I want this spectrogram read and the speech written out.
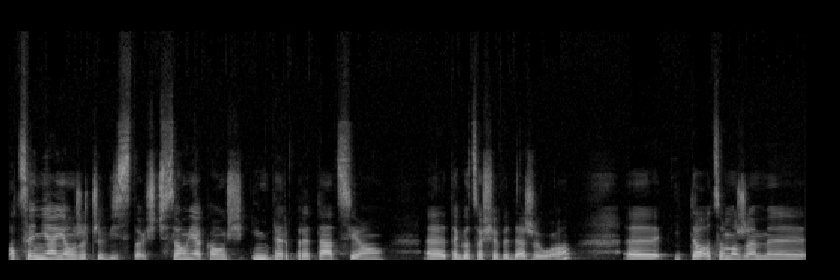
oceniają rzeczywistość, są jakąś interpretacją e, tego, co się wydarzyło. I to, o co możemy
